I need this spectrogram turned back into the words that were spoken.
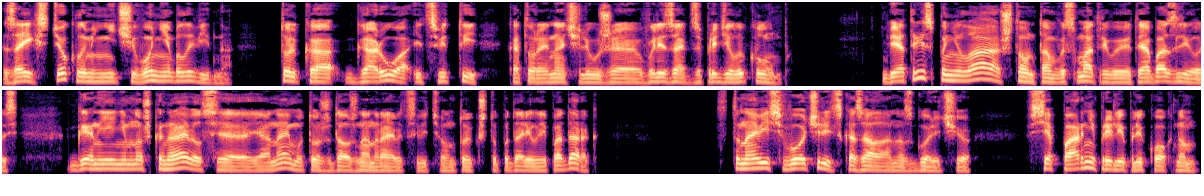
За их стеклами ничего не было видно. только горуа и цветы, которые начали уже вылезать за пределы клумб. Беатрис поняла, что он там высматривает, и обозлилась. Ген ей немножко нравился, и она ему тоже должна нравиться, ведь он только что подарил ей подарок. «Становись в очередь», — сказала она с горечью. «Все парни прилипли к окнам,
